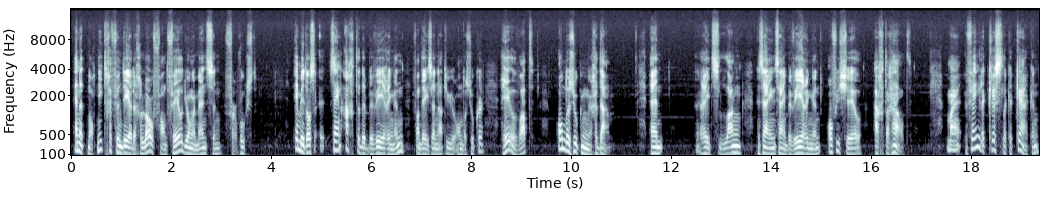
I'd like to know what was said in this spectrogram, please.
en het nog niet gefundeerde geloof van veel jonge mensen verwoest. Inmiddels zijn achter de beweringen van deze natuuronderzoeker heel wat onderzoekingen gedaan. En reeds lang zijn zijn beweringen officieel achterhaald. Maar vele christelijke kerken,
